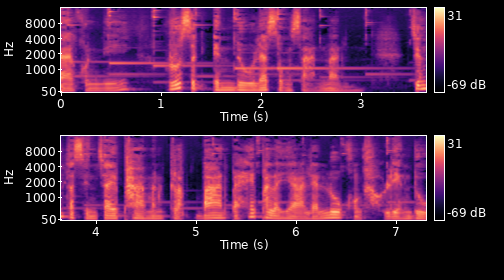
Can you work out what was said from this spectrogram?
นาคนนี้รู้สึกเอ็นดูและสงสารมัน จึงตัดสินใจพามันกลับบ้านไปให้ภรรยาและลูกของเขาเลี้ยงดู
